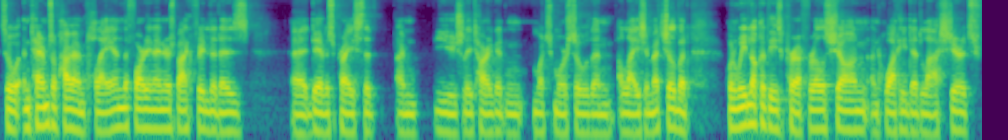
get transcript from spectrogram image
So in terms of how I'm playing the 49ers backfield, it is uh, Davis Price that I'm usually targeting much more so than Elijah Mitchell. But when we look at these peripherals, Sean, and what he did last year, it's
